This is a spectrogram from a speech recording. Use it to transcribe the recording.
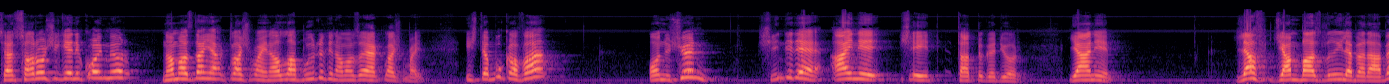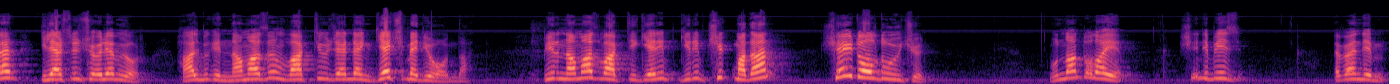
Sen sarhoş ikeni koymuyor, namazdan yaklaşmayın. Allah buyurdu ki namaza yaklaşmayın. İşte bu kafa, onun için şimdi de aynı şeyi tatbik ediyor. Yani laf cambazlığıyla beraber ilerisini söylemiyor. Halbuki namazın vakti üzerinden geçme ondan. Bir namaz vakti gelip girip çıkmadan şehit olduğu için. Bundan dolayı şimdi biz efendim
